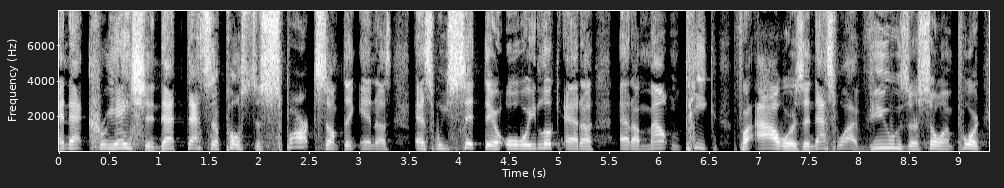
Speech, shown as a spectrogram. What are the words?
and that creation that that's supposed to spark something in us as we sit there or we look at a at a mountain peak for hours. And that's why views are so important.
